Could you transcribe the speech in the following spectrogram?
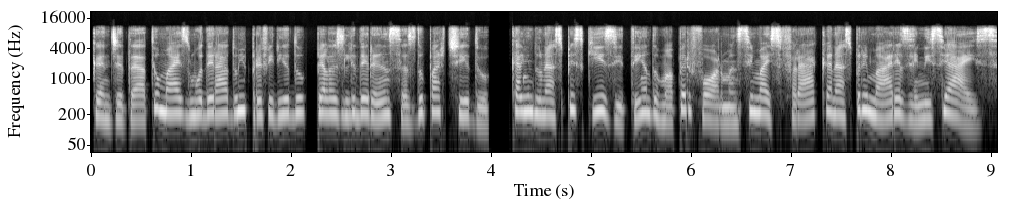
candidato mais moderado e preferido pelas lideranças do partido, caindo nas pesquisas e tendo uma performance mais fraca nas primárias iniciais.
